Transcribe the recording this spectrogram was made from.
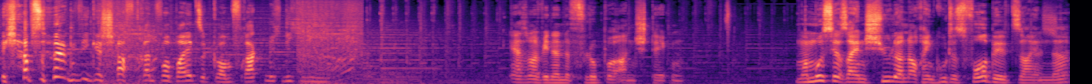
Ich hab's irgendwie geschafft, dran vorbeizukommen. Fragt mich nicht wie. Erstmal wieder eine Fluppe anstecken. Man muss ja seinen Schülern auch ein gutes Vorbild sein, ne?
